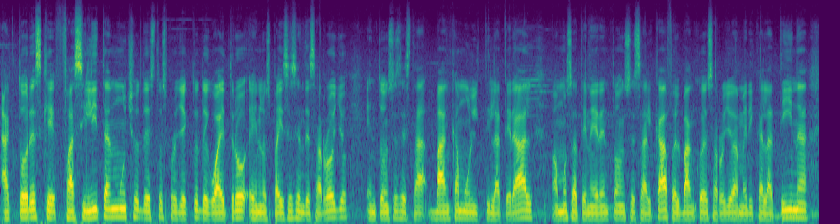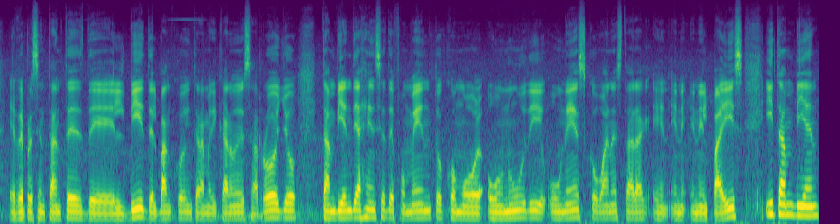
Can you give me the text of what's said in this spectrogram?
actores que facilitan muchos de estos proyectos de Guaitro en los países en desarrollo. Entonces está banca multilateral, vamos a tener entonces al CAF, el Banco de Desarrollo de América Latina, representantes de del BID, del Banco Interamericano de Desarrollo, también de agencias de fomento como UNUDI, UNESCO van a estar en, el país y también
